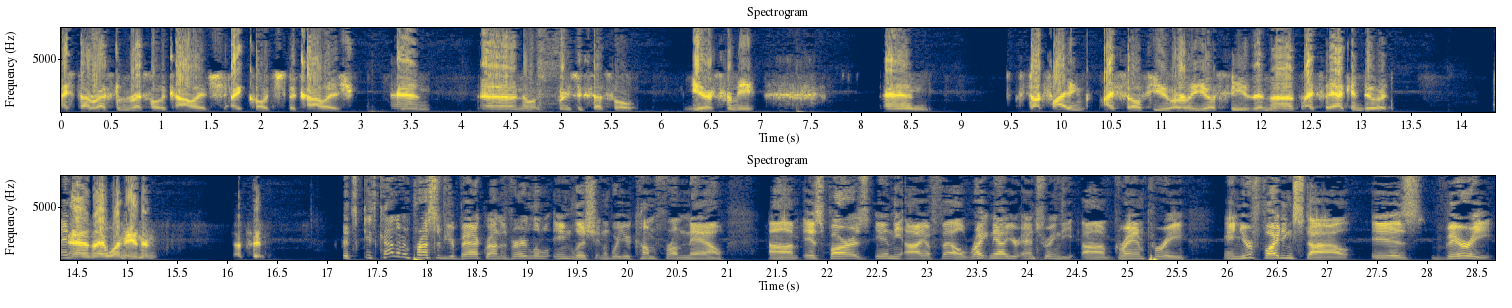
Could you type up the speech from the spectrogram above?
I start wrestling rest the college. I coached the college, and uh, and it was pretty successful years for me. And start fighting. I saw a few early UFCs, and uh, I say I can do it. And- And, I went in, and that's it. it's it's kind of impressive. Your background is very little English and where you come from now, um, as far as in the IFL. Right now, you're entering the um, Grand Prix, and your fighting style is very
